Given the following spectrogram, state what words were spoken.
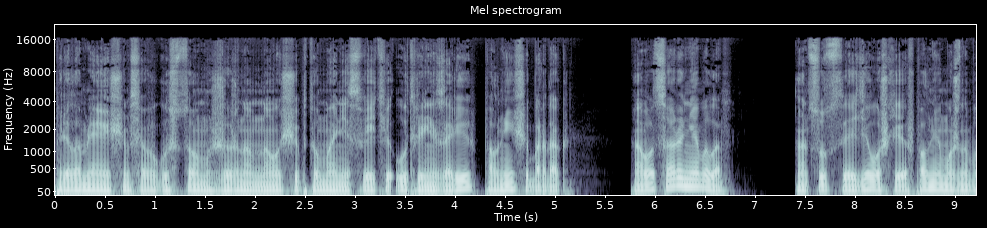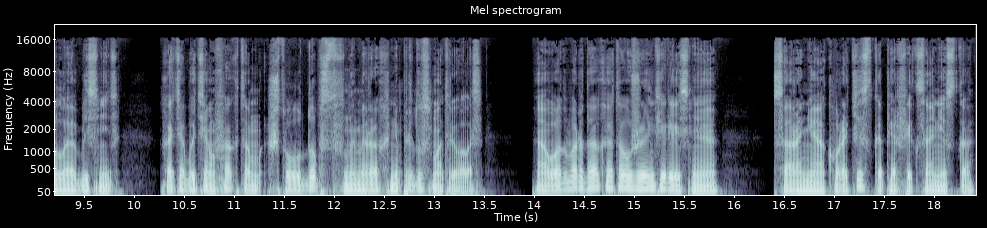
преломляющемся в густом, жирном на ощупь тумане свете утренней зари, полнейший бардак. А вот Сары не было. Отсутствие девушки вполне можно было объяснить, хотя бы тем фактом, что удобств в номерах не предусматривалось. А вот бардак — это уже интереснее. Сара не аккуратистка-перфекционистка,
